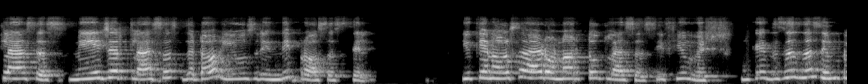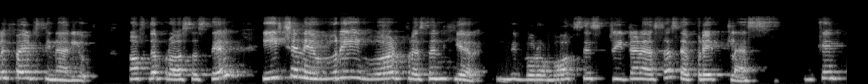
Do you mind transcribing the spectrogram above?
classes major classes that are used in the process sale you can also add one or two classes if you wish. Okay? This is the simplified scenario of the process sale. Each and every word present here, the box is treated as a separate class. Okay.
